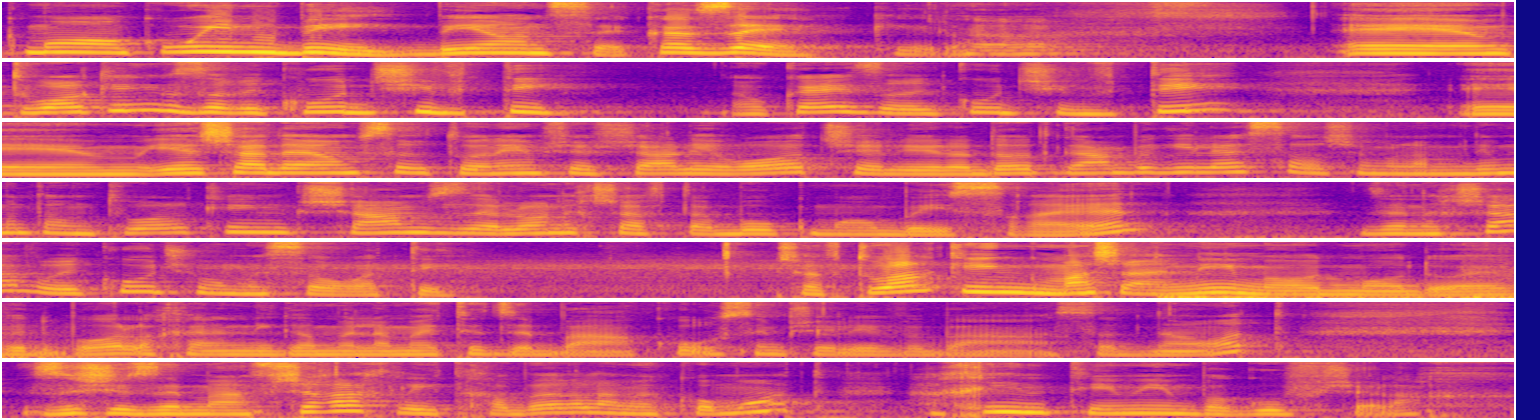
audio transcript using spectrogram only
כמו Queen B, ביונסה, כזה, כאילו. טוורקינג um, זה ריקוד שבטי, אוקיי? זה ריקוד שבטי. Um, יש עד היום סרטונים שאפשר לראות של ילדות גם בגיל 10 שמלמדים אותם טוורקינג, שם זה לא נחשב טאבו כמו בישראל, זה נחשב ריקוד שהוא מסורתי. עכשיו, טוורקינג, מה שאני מאוד מאוד אוהבת בו, לכן אני גם מלמדת את זה בקורסים שלי ובסדנאות, זה שזה מאפשר לך להתחבר למקומות הכי אינטימיים בגוף שלך.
